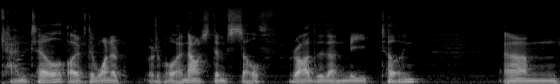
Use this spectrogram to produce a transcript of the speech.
can tell, or if they want to, what to call it, announce themselves rather than me telling. Um,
